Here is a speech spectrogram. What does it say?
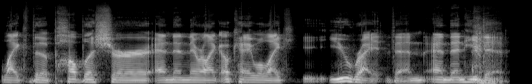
like the publisher. And then they were like okay well like you write then. And then he did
